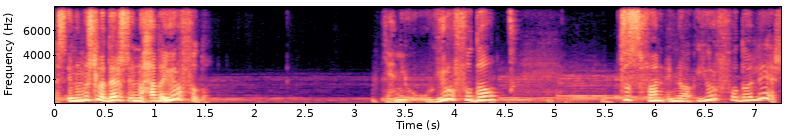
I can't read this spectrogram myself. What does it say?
بس إنه مش لدرجة إنه حدا يرفضه. يعني ويرفضه تصفن إنه يرفضه. ليش؟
